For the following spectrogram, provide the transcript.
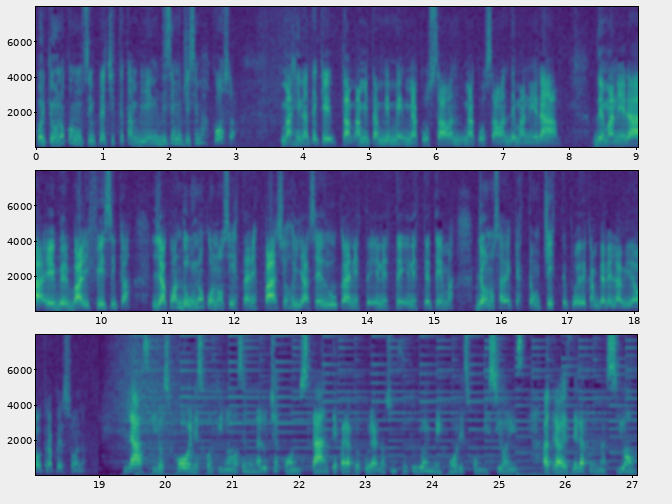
porque uno con un simple chiste también dice muchísimas cosas. Imagínate que a mí también me, acosaban, me acosaban de manera, de manera eh, verbal y física ya cuando uno conoce y está en espacios y ya se educa en este, en este, en este tema, ya uno sabe que hasta un chiste puede cambiarle la vida a otra persona. Las y los jóvenes continuamos en una lucha constante para procurarnos un futuro en mejores condiciones a través de la formación,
